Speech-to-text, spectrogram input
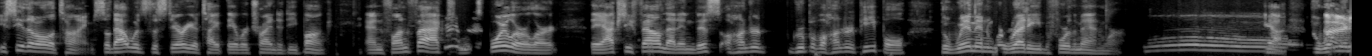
You see that all the time. So that was the stereotype they were trying to debunk. And fun fact, mm-hmm. spoiler alert, they actually found that in this 100 group of 100 people, the women were ready before the men were. Ooh. Yeah, the women.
